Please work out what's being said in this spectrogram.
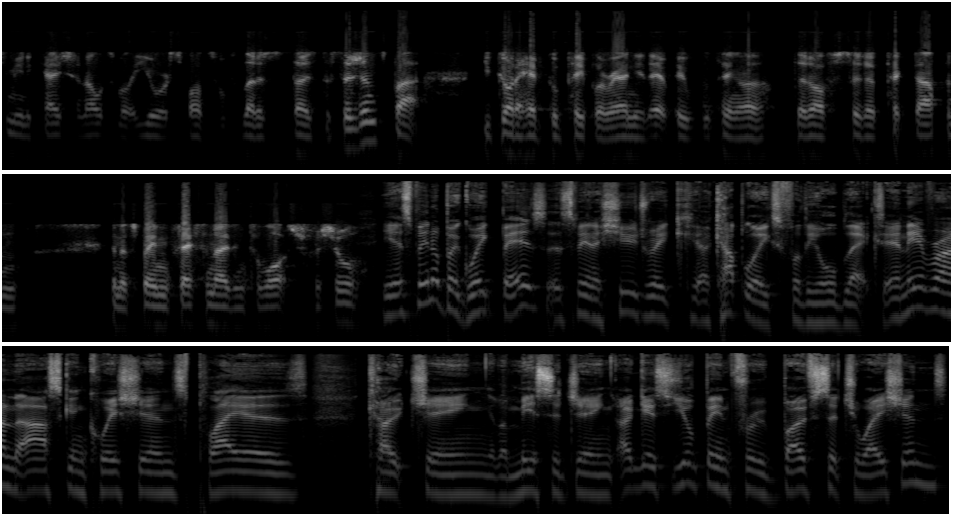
communication. Ultimately, you're responsible for those, those decisions, but you've got to have good people around you. That would be one thing I, that I've sort of picked up and and it's been fascinating to watch for sure. Yeah, it's been a big week, Baz. It's been a huge week, a couple of weeks for the All Blacks, and everyone asking questions, players, coaching, the messaging. I guess you've been through both situations.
